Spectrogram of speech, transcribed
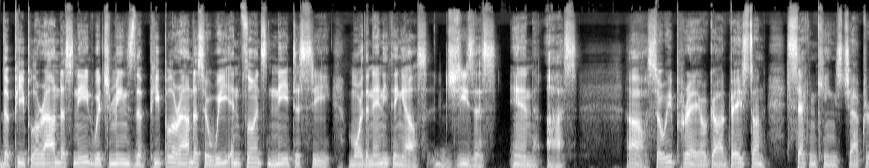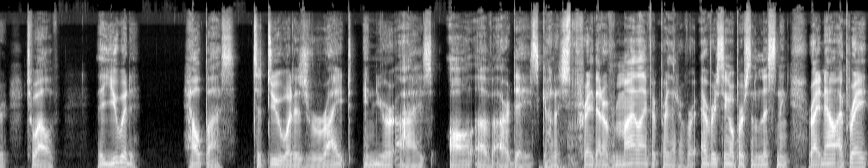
the people around us need, which means the people around us who we influence need to see more than anything else Jesus in us. Oh, so we pray, oh God, based on 2 Kings chapter 12, that you would help us to do what is right in your eyes all of our days. God, I just pray that over my life. I pray that over every single person listening right now. I pray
